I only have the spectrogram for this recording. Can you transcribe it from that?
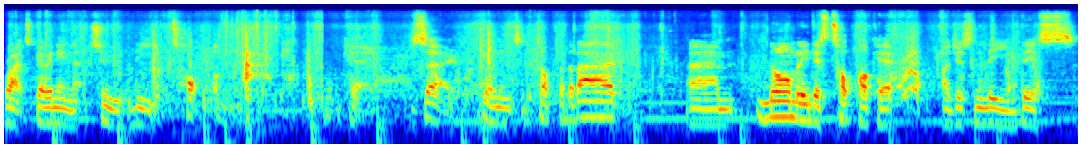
Right going in to the top of the bag. Okay so going into the top of the bag um, normally this top pocket I just leave this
